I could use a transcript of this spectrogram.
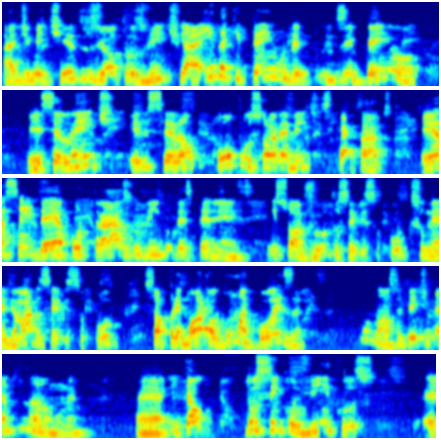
admitidos e outros 20%, ainda que tenham um desempenho excelente, eles serão compulsoriamente descartados. Essa é a ideia por trás do vínculo de experiência. Isso ajuda o serviço público, isso melhora o serviço público, isso aprimora alguma coisa? No nosso entendimento, não. Né? É, então, dos cinco vínculos, é,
